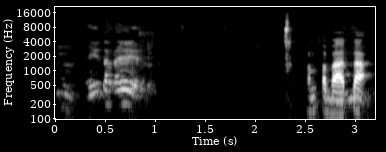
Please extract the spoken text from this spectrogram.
Hmm, initan kayo eh. Ang pabata.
